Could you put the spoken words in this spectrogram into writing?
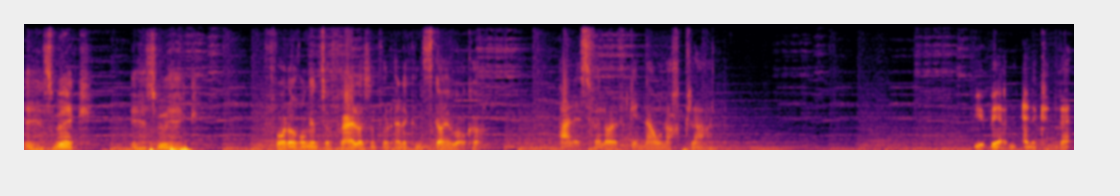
Er ist weg. Er ist weg. Forderungen zur Freilassung von Anakin Skywalker. Alles verläuft genau nach Plan. Wir werden Anakin retten.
